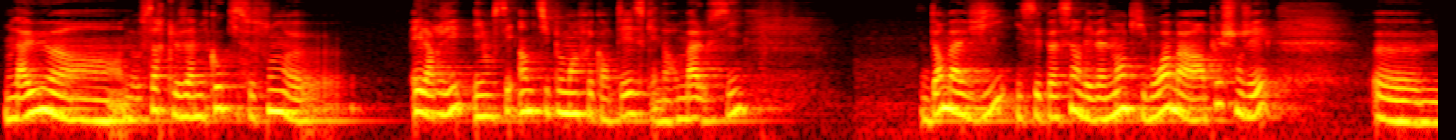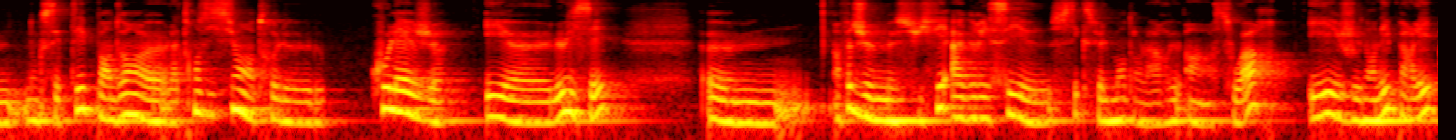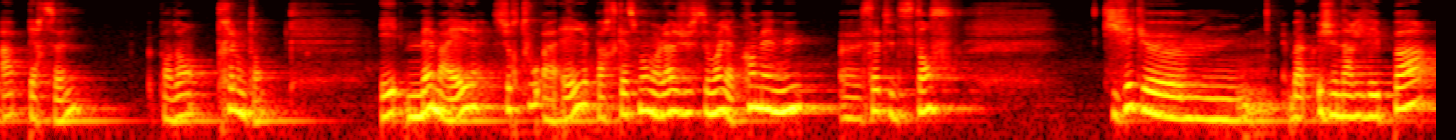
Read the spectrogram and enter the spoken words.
on a eu nos cercles amicaux qui se sont euh, élargi et on s'est un petit peu moins fréquenté, ce qui est normal aussi. Dans ma vie, il s'est passé un événement qui, moi, m'a un peu changé. Euh, donc, c'était pendant euh, la transition entre le, collège et euh, le lycée. en fait, je me suis fait agresser sexuellement dans la rue un soir et je n'en ai parlé à personne pendant très longtemps et même à elle, surtout à elle, parce qu'à ce moment-là, justement, il y a quand même eu euh, cette distance qui fait que hum, bah, je n'arrivais pas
